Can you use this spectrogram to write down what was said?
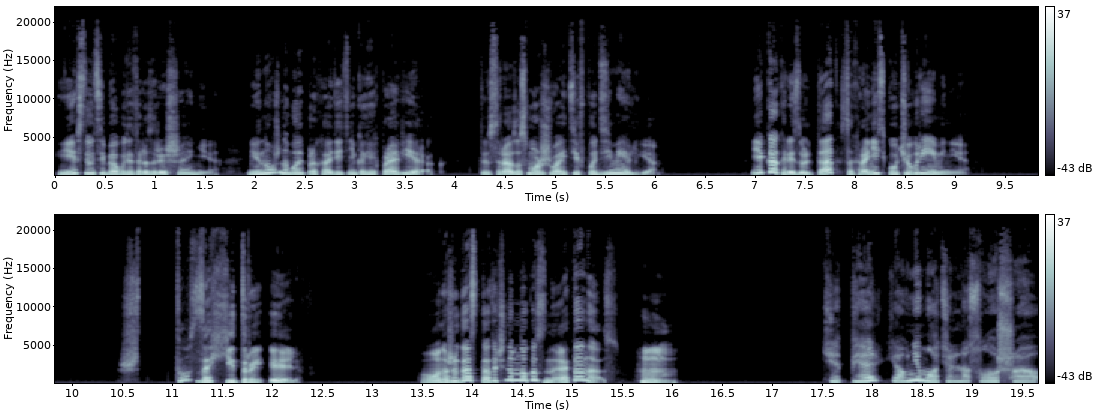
Если у тебя будет разрешение, не нужно будет проходить никаких проверок. Ты сразу сможешь войти в подземелье. И как результат сохранить кучу времени. Что за хитрый эльф? Он уже достаточно много знает о нас. Хм. Теперь я внимательно слушаю.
